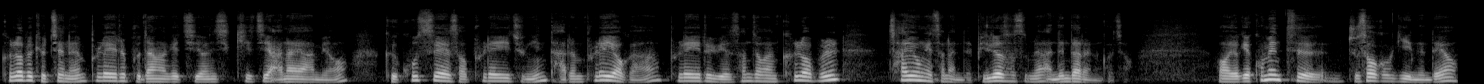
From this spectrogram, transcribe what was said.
클럽의 교체는 플레이를 부당하게 지연시키지 않아야 하며 그 코스에서 플레이 중인 다른 플레이어가 플레이를 위해서 선정한 클럽을 차용해서는 안 돼. 빌려서 쓰면 안 된다라는 거죠. 어, 여기에 코멘트 주석이 있는데요.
